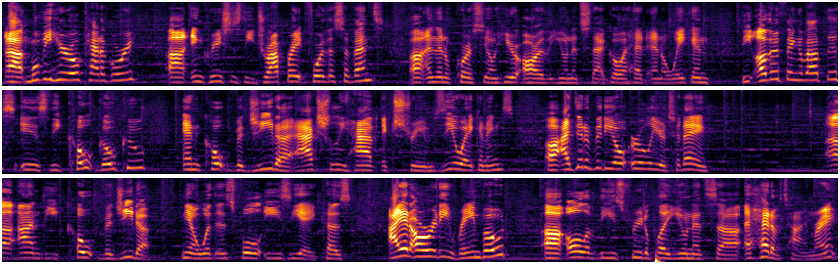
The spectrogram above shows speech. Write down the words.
Uh, movie Hero category, uh, increases the drop rate for this event. Uh, and then, of course, you know, here are the units that go ahead and awaken. The other thing about this is the Coat Goku and Coat Vegeta actually have Extreme Z Awakenings. Uh, I did a video earlier today uh, on the Coat Vegeta, you know, with his full EZA, because I had already rainbowed uh, all of these free-to-play units uh, ahead of time, right?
